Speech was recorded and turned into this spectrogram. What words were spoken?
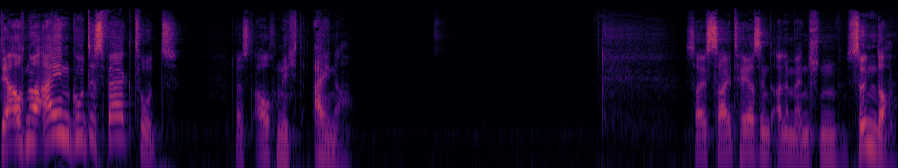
der auch nur ein gutes Werk tut. Da ist auch nicht einer. Das heißt, seither sind alle Menschen Sünder.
